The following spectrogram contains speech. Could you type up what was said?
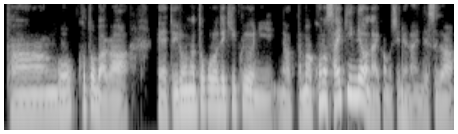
単語、言葉が、えっ、と、いろんなところで聞くようになった。まあ、この最近ではないかもしれないんですが、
